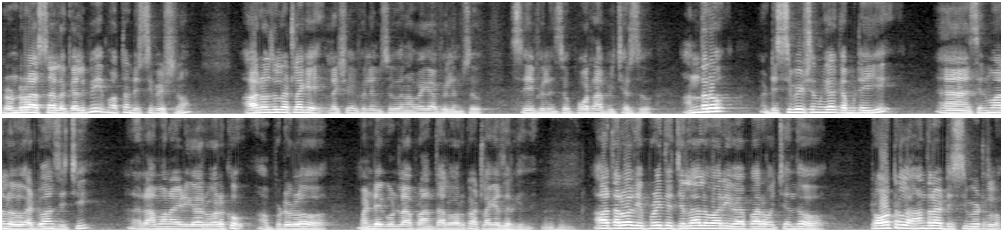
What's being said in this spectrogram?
రెండు రాష్ట్రాలు కలిపి మొత్తం డిస్ట్రిబ్యూషను. ఆ రోజుల్లో అట్లాగే లక్ష్మీ ఫిలిమ్స్ నవయ్య films Sri films Poorna pictures అందరూ డిస్ట్రిబ్యూషన్గా కమిట్ అయ్యి సినిమాలు అడ్వాన్స్ ఇచ్చి రామానాయుడు గారి వరకు అప్పుడులో మండేగుండ్ల ప్రాంతాల వరకు అట్లాగే జరిగింది. ఆ తర్వాత ఎప్పుడైతే జిల్లాల వారి వ్యాపారం వచ్చిందో టోటల్ ఆంధ్ర డిస్ట్రిబ్యూటర్లు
